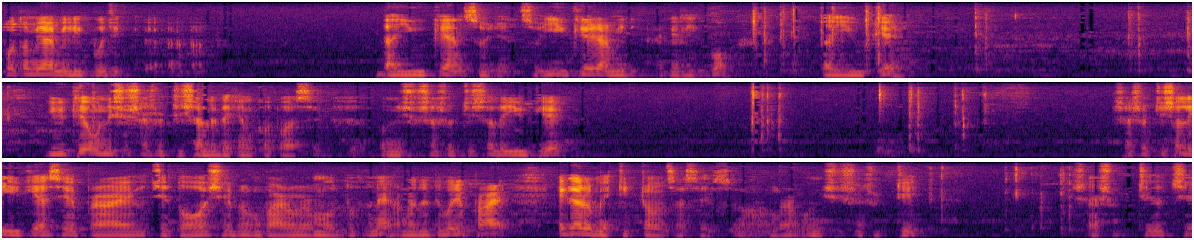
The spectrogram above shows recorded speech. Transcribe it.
প্রথমে আমি লিখব যে the UK and Sweden so UK আমি আগে লিখব দ্য ইউকে ইউকে উনিশশো সাতষট্টি সালে দেখেন কত আছে। উনিশশো সাতষট্টি সালে ইউকে সাতষট্টি সালে ইউকে আছে প্রায় হচ্ছে দশ এবং বারোর মধ্যখানে। আমরা ধরতে পারি প্রায় এগারো মেট্রিক টনস আছে। আমরা উনিশশো সাতষট্টি সাতষট্টি হচ্ছে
